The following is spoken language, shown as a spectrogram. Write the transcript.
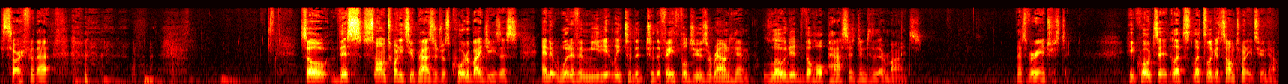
Sorry for that. So this Psalm 22 passage was quoted by Jesus, and it would have immediately to the to the faithful Jews around him loaded the whole passage into their minds. That's very interesting. He quotes it. Let's let's look at Psalm 22 now.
